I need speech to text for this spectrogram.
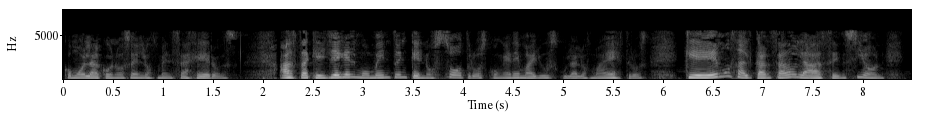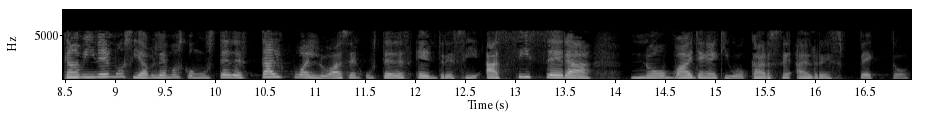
como la conocen los mensajeros, hasta que llegue el momento en que nosotros, con N mayúscula, los maestros, que hemos alcanzado la ascensión, caminemos y hablemos con ustedes tal cual lo hacen ustedes entre sí. Así será. No vayan a equivocarse al respecto.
